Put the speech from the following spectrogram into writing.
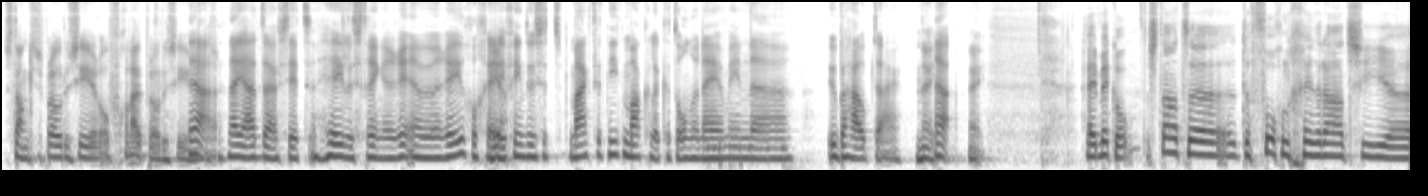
stankjes produceren of geluid produceren. Ja, nou ja, daar zit een hele strenge re regelgeving. Ja. Dus het maakt het niet makkelijk, het ondernemen in uh, überhaupt daar. Nee, ja. nee. Hey Mikkel, staat uh, de volgende generatie uh,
